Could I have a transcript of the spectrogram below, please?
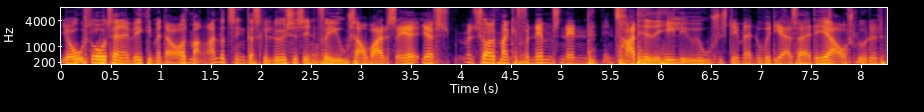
jo, Storbritannien er vigtigt, men der er også mange andre ting, der skal løses inden for EU-samarbejdet. Så jeg, jeg synes også, man kan fornemme sådan en, en træthed i hele EU-systemet, at nu vil de altså have det her afsluttet.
